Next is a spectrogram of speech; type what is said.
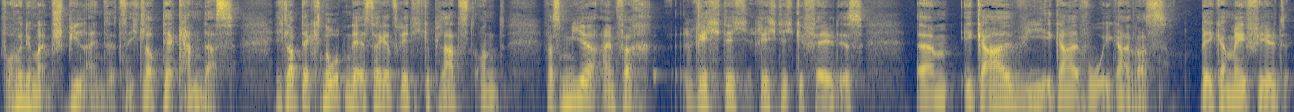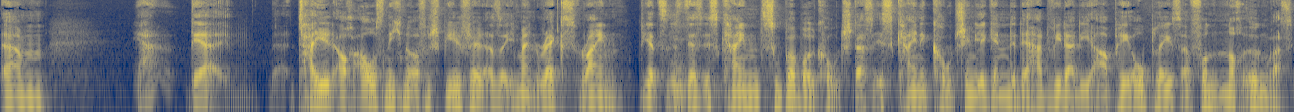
wollen wir den mal im Spiel einsetzen? Ich glaube, der kann das. Ich glaube, der Knoten, der ist da jetzt richtig geplatzt und was mir einfach richtig, richtig gefällt, ist, ähm, egal wie, egal wo, egal was. Baker Mayfield, ähm, ja, der teilt auch aus, nicht nur auf dem Spielfeld. Also ich meine, Rex Ryan, jetzt ist, das ist kein Super Bowl Coach, das ist keine Coaching-Legende. Der hat weder die RPO-Plays erfunden noch irgendwas.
